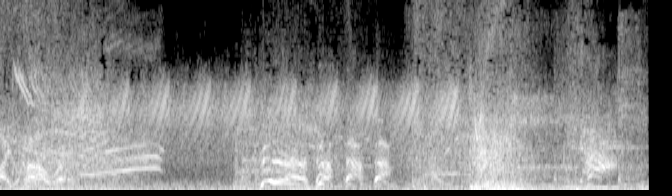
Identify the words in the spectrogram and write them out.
my power! Come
